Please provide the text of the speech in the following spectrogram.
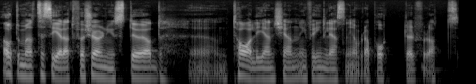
automatiserat försörjningsstöd, eh, taligenkänning för inläsning av rapporter för att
